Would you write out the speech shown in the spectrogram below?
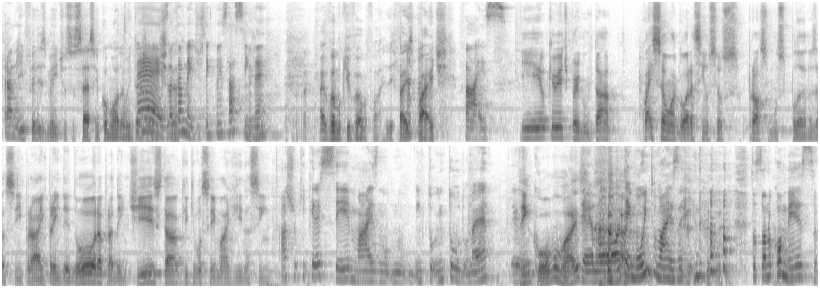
pra mim. Infelizmente o sucesso incomoda muita é, gente. É, exatamente. Né? A gente tem que pensar assim, né? Mas vamos que vamos, Flávia. Ele faz parte. faz. E o que eu ia te perguntar Quais são agora assim os seus próximos planos assim para empreendedora, para dentista? O que, que você imagina assim? Acho que crescer mais no, no em, tu, em, tudo, né? É, tem como mais? Tem, tem muito mais ainda. Tô só no começo.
